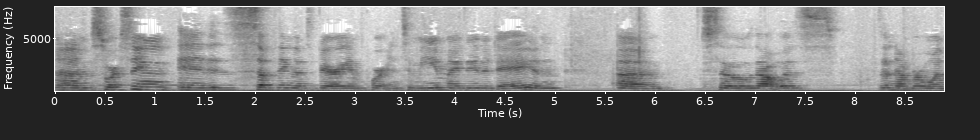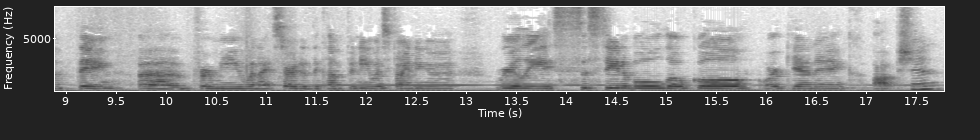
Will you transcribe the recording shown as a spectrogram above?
Um, sourcing is something that's very important to me in my day-to-day and um, so that was the number one thing um, for me when I started the company was finding a really sustainable, local, organic option.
